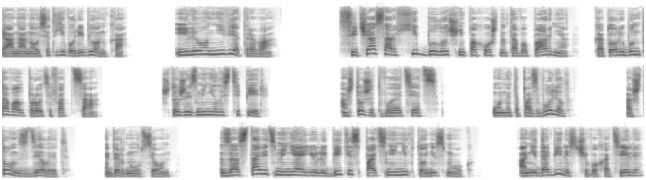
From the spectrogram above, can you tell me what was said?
и она носит его ребенка. Или он не Ветрова. Сейчас Архип был очень похож на того парня, который бунтовал против отца. Что же изменилось теперь? А что же твой отец? Он это позволил? А что он сделает? — обернулся он. «Заставить меня ее любить и спать с ней никто не смог. Они добились, чего хотели,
